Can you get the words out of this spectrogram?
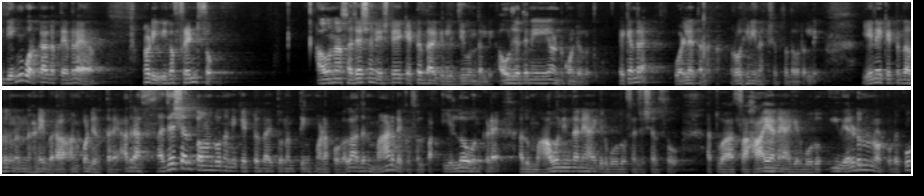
ಇದು ಹೆಂಗೆ ವರ್ಕ್ ಆಗುತ್ತೆ ಅಂದರೆ, ನೋಡಿ ಈಗ ಫ್ರೆಂಡ್ಸು ಅವನ ಸಜೆಷನ್ ಎಷ್ಟೇ ಕೆಟ್ಟದ್ದಾಗಿರಲಿ ಜೀವನದಲ್ಲಿ, ಅವ್ರ ಜೊತೆನೇ ಅಂಟ್ಕೊಂಡಿರೋದು. ಏಕೆಂದರೆ, ಒಳ್ಳೆತನ, ರೋಹಿಣಿ ನಕ್ಷತ್ರದವರಲ್ಲಿ. ಏನೇ ಕೆಟ್ಟದಾದರೂ ನನ್ನ ಹಣೆ ಬರ ಅಂದ್ಕೊಂಡಿರ್ತಾರೆ ಆದರೆ ಆ ಸಜೆಷನ್ ತೊಗೊಂಡು ನನಗೆ ಕೆಟ್ಟದ್ದಾಯಿತು ಅನ್ನೋದು ಥಿಂಕ್ ಮಾಡೋಕ್ಕೆ ಹೋಗಲ್ಲ. ಅದನ್ನು ಮಾಡಬೇಕು ಸ್ವಲ್ಪ. ಎಲ್ಲೋ ಒಂದು ಕಡೆ, ಅದು ಮಾವನಿಂದನೇ ಆಗಿರ್ಬೋದು ಸಜೆಷನ್ಸು ಅಥವಾ ಸಹಾಯನೇ ಆಗಿರ್ಬೋದು, ಇವೆರಡನ್ನೂ ನೋಡ್ಕೋಬೇಕು.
